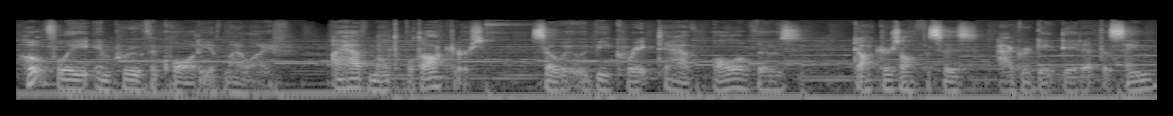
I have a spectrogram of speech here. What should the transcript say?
hopefully improve the quality of my life. I have multiple doctors, so it would be great to have all of those doctors' offices aggregate data at the same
